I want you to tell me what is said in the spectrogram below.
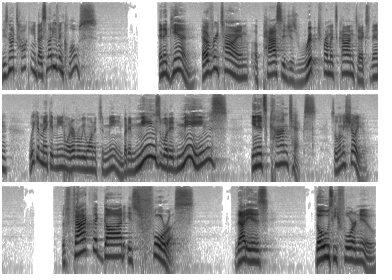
He's not talking about, it's not even close. And again, every time a passage is ripped from its context, then we can make it mean whatever we want it to mean. But it means what it means in its context. So let me show you. The fact that God is for us, that is, those he foreknew,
